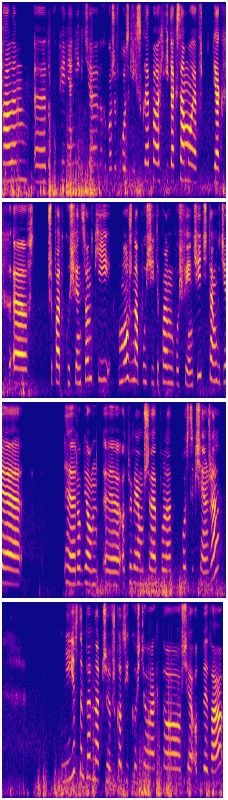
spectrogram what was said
palem e, do kupienia nigdzie, no chyba że w polskich sklepach. I tak samo jak w, jak e, w przypadku święconki, można pójść i te palmy poświęcić tam, gdzie robią, odprawiają msze pola, polscy księża. Nie jestem pewna, czy w szkockich kościołach to się odbywa,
